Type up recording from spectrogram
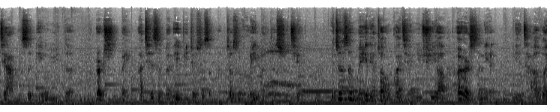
价是盈余的。二十倍，它其实本益比就是什么？就是回本的时间，也就是每一年赚五块钱，你需要二十年，你才会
